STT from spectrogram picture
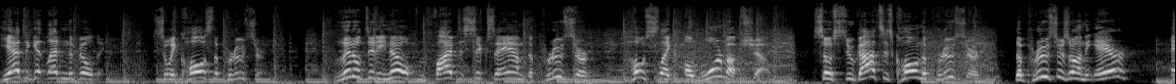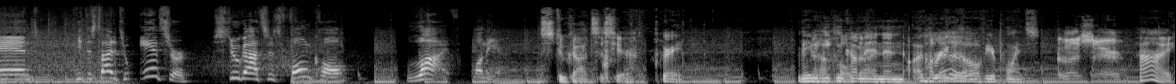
he had to get let in the building. So he calls the producer. Little did he know, from 5 to 6 a.m., the producer hosts like a warm up show. So Stugotz is calling the producer. The producer's on the air, and he decided to answer Stugotz's phone call live on the air. Stugotz is here. Great. Maybe uh, he can come on. in and agree Hello. with all of your points. Hello, sir. Hi.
